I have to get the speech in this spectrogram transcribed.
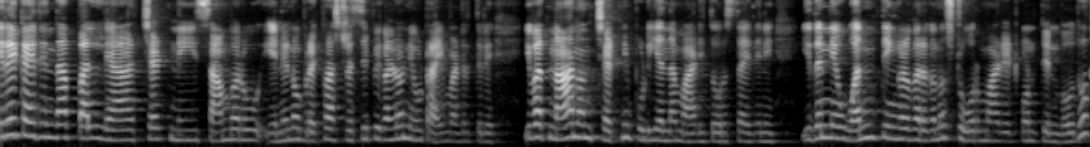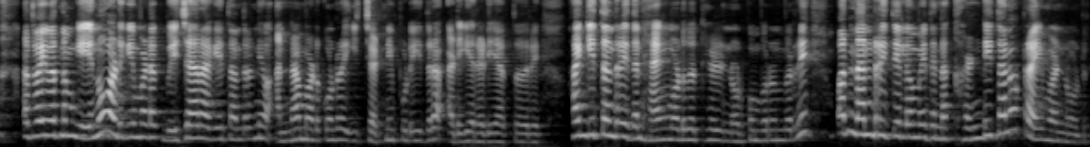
ಹೀರೆಕಾಯ್ದಿಂದ ಪಲ್ಯ, ಚಟ್ನಿ, ಸಾಂಬಾರು, ಏನೇನೋ ಬ್ರೇಕ್ಫಾಸ್ಟ್ ರೆಸಿಪಿಗಳನ್ನೂ ನೀವು ಟ್ರೈ ಮಾಡಿರ್ತೀರಿ. ಇವತ್ತು ನಾನೊಂದು ಚಟ್ನಿ ಪುಡಿಯನ್ನು ಮಾಡಿ ತೋರಿಸ್ತಾ ಇದ್ದೀನಿ. ಇದನ್ನು ನೀವು ಒಂದು ತಿಂಗಳವರೆಗೂ ಸ್ಟೋರ್ ಮಾಡಿ ಇಟ್ಕೊಂಡು ತಿನ್ಬೋದು. ಅಥವಾ ಇವತ್ತು ನಮ್ಗೆ ಏನೋ ಅಡುಗೆ ಮಾಡೋಕ್ಕೆ ಬೇಜಾರಾಗೈತೆ ಅಂದ್ರೆ ನೀವು ಅನ್ನ ಮಾಡ್ಕೊಂಡ್ರೆ ಈ ಚಟ್ನಿ ಪುಡಿ ಇದ್ರೆ ಅಡುಗೆ ರೆಡಿ ಆಗ್ತದೆ ರೀ. ಹಂಗಿತ್ತಂದ್ರೆ ಇದನ್ನು ಹ್ಯಾಂಗೆ ಮಾಡೋದು ಅಂತ ಹೇಳಿ ನೋಡ್ಕೊಂಬರೋಣ ಬರ್ರಿ. ಮತ್ತು ನನ್ನ ರೀತಿಯಲ್ಲಿ ಒಮ್ಮೆ ಇದನ್ನು ಖಂಡಿತನೂ ಟ್ರೈ ಮಾಡಿ ನೋಡ್ರಿ.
